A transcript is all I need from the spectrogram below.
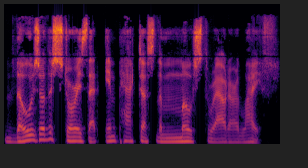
those are the stories that impact us the most throughout our life.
